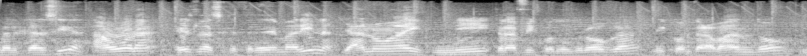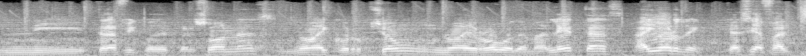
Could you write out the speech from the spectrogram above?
mercancía. Ahora es la Secretaría de Marina. Ya no hay ni tráfico de droga, ni contrabando, ni tráfico de personas, no hay corrupción, no hay robo de maletas, hay orden que hacía falta.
